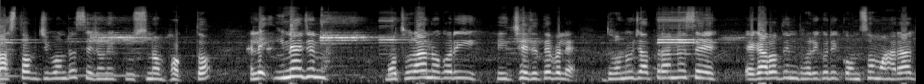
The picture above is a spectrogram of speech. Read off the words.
বাস্তব জীবনরে সে জন কৃষ্ণ ভক্ত হলে ইনা যে মথুরা নগরী হয়েছে যেতবে নে সে এগারো দিন ধরি করে কংস মহারাজ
